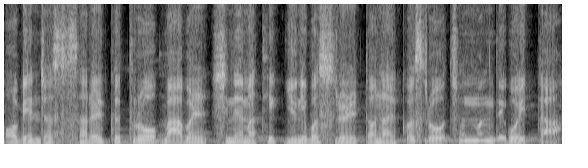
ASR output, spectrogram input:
어벤져스 4를 끝으로 마블 시네마틱 유니버스를 떠날 것으로 전망되고 있다.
